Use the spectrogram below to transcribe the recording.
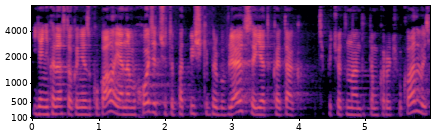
Я никогда столько не закупала, и она выходит, что-то подписчики прибавляются, и я такая, так, типа, что-то надо там, короче, выкладывать.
